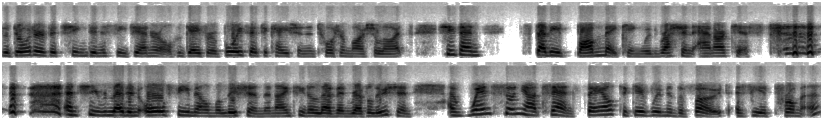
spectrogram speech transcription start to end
the daughter of a Qing Dynasty general who gave her a boys' education and taught her martial arts. She then studied bomb making with Russian anarchists. and she led an all female militia in the 1911 revolution. And when Sun Yat sen failed to give women the vote, as he had promised,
